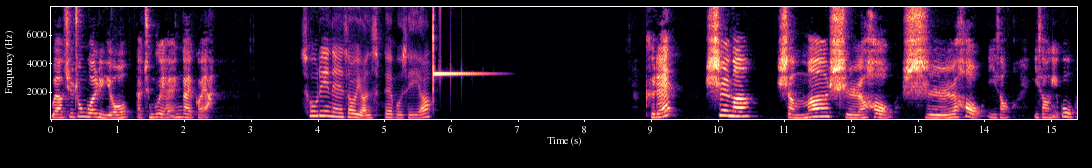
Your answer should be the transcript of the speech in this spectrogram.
我要去中国旅游. 나 중국에 여행 갈 거야. 소리 내서 연습해 보세요. 그래? 是吗?什么时候?时候 이성 이성이고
